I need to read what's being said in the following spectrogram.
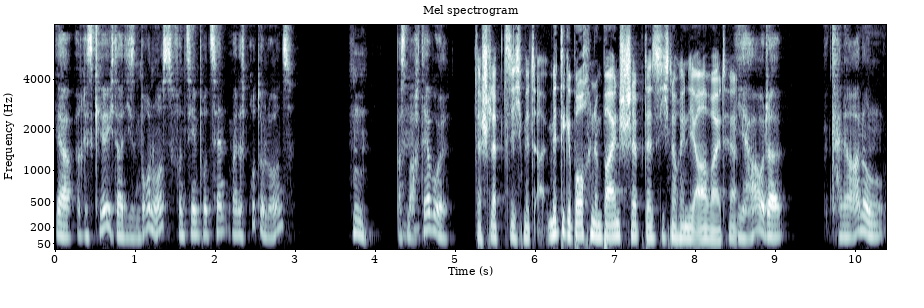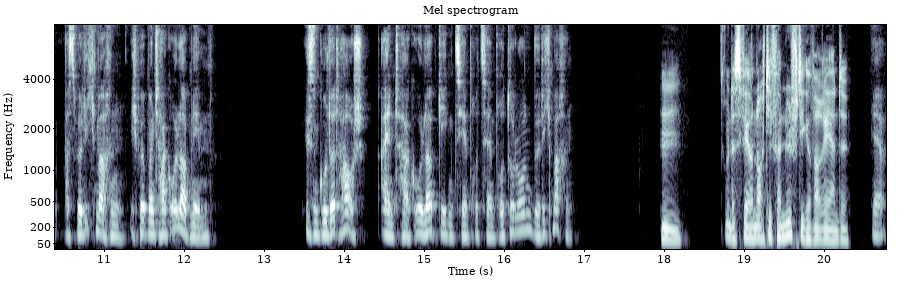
ja, riskiere ich da diesen Bonus von 10% meines Bruttolohns? Hm, was macht der wohl? Der schleppt sich mit, mit gebrochenem Bein, schleppt er sich noch in die Arbeit. Ja, ja oder keine Ahnung, was würde ich machen? Ich würde meinen Tag Urlaub nehmen. Ist ein guter Tausch. Ein Tag Urlaub gegen 10% Bruttolohn würde ich machen. Hm. Und das wäre noch die vernünftige Variante. Ja,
